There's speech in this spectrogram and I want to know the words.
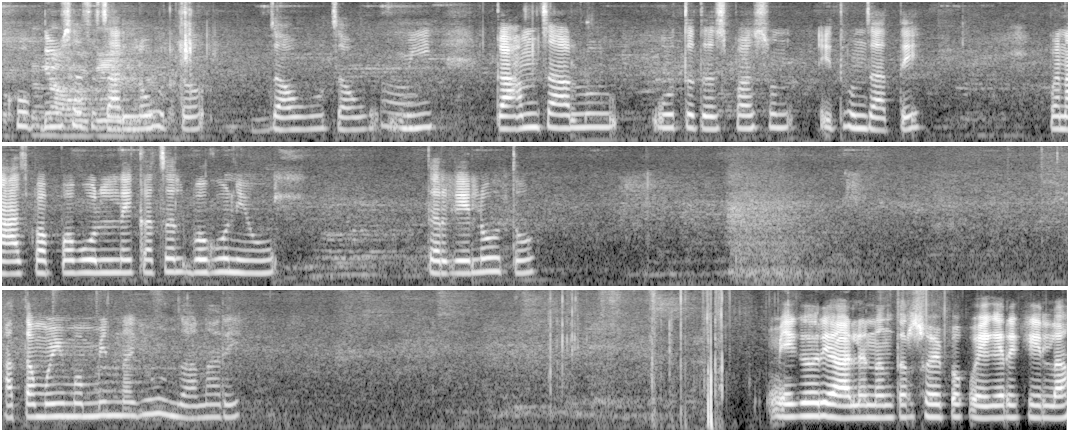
खूप दिवसाचं चाललं होतं. जाऊ जाऊ. मी काम चालू होतं तसपासून इथून जाते. पण आज पप्पा बोलले का चल बघून येऊ. तर गेलो होतो. आता मी मम्मींना घेऊन जाणार आहे. मी घरी आल्यानंतर स्वयंपाक वगैरे केला.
